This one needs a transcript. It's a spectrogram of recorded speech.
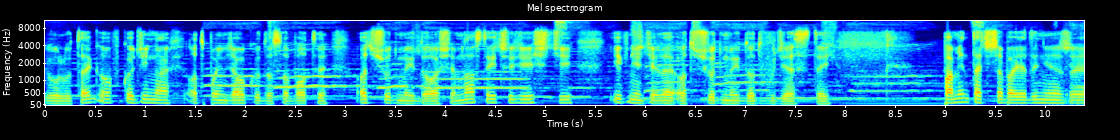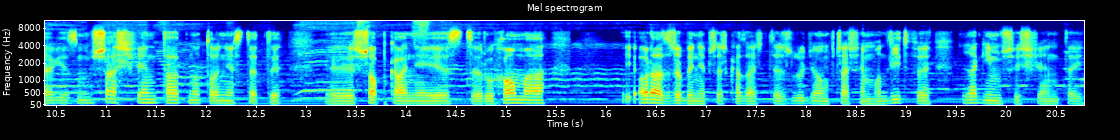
lutego w godzinach od poniedziałku do soboty od 7 do 18.30 i w niedzielę od 7 do 20.00. Pamiętać trzeba jedynie, że jak jest msza święta, no to niestety y, szopka nie jest ruchoma oraz żeby nie przeszkadzać też ludziom w czasie modlitwy, jak i mszy świętej.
